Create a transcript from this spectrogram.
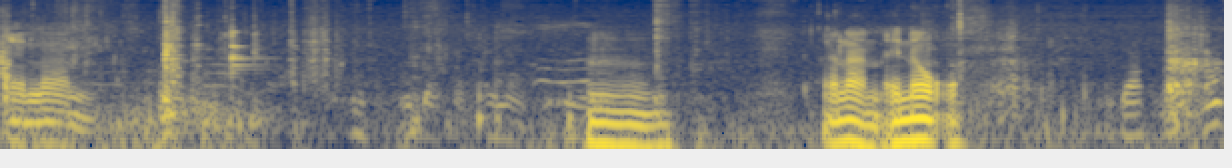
ไอ้ลันอืมไอ้ลันไอ้โนยักษ์เนาะ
